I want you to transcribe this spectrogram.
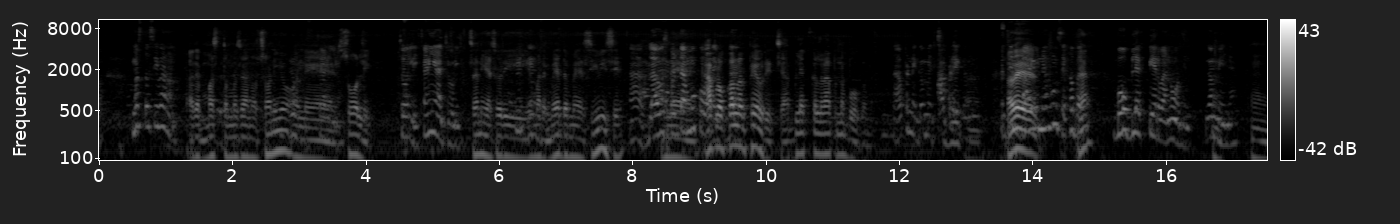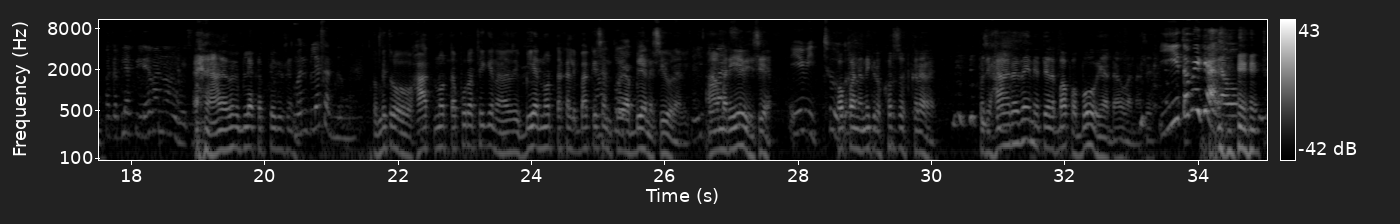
મસ્ત સીવાનો અરે મસ્ત મજાનો ચણિયો અને સોલી ચોલી ચણિયા અમારે મેડમે સીવી છે. બ્લાઉઝ પડતા મૂકો આપણો કલર ફેવરિટ છે. આ બ્લેક કલર આપણને બહુ ગમે. આપણને ગમે છે બ્લેક હવે- શું છે ખબર? બહુ બ્લેક પહેરવા ન દે ગમે ને એટલે બ્લેક લેવાના હોય છે. આને બ્લેક જ પહેર્યું છે મને બ્લેક જ ગમે. તો મિત્રો હાથ નોટતા પૂરા થઈ ગયા ને હજી બે નોટતા ખાલી બાકી છે ને તો આ બે ને સીવડાવી. આ અમારી એવી છે. એવી જ છું. પપ્પાને નીકળ્યો ખર્ચો જ કરાવે. પછી હારે જાય ને ત્યારે બાપા બહુ યાદ આવવાના છે. ઈ તમે ક્યાં આવો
